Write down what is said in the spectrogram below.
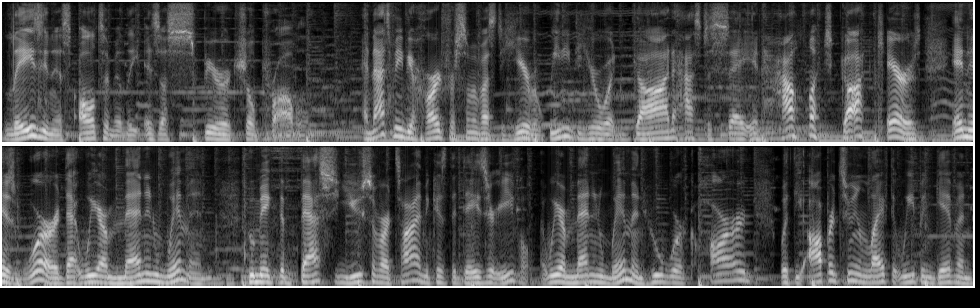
Laziness ultimately is a spiritual problem. And that's maybe hard for some of us to hear, but we need to hear what God has to say and how much God cares in His Word that we are men and women who make the best use of our time because the days are evil. We are men and women who work hard with the opportunity in life that we've been given,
